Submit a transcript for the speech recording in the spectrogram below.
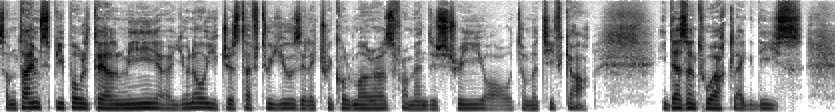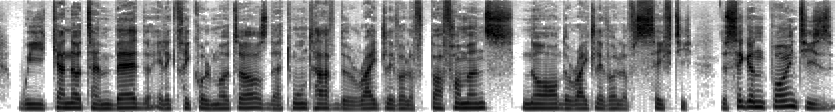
Sometimes people tell me, uh, you know, you just have to use electrical motors from industry or automotive car. It doesn't work like this. We cannot embed electrical motors that won't have the right level of performance nor the right level of safety. The second point is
